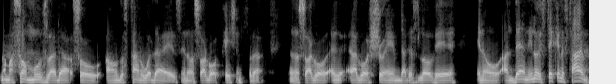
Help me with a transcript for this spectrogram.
Now my son moves like that, so I understand what that is, you know, so I got patient for that. You know, so I got I, I got show him that there's love here, you know, and then, you know, it's taking his time.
